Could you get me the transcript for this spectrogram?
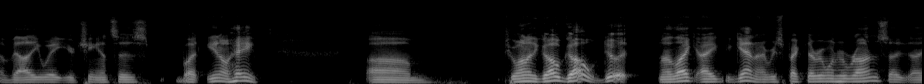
evaluate your chances. But, you know, hey, um, if you wanted to go, go. Do it. I like, I again, I respect everyone who runs. I, I,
